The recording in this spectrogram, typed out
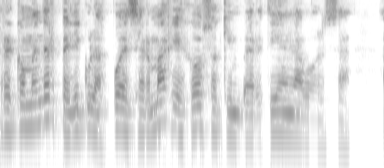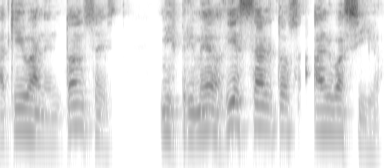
Recomendar películas puede ser más riesgoso que invertir en la bolsa. Aquí van entonces mis primeros 10 saltos al vacío.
